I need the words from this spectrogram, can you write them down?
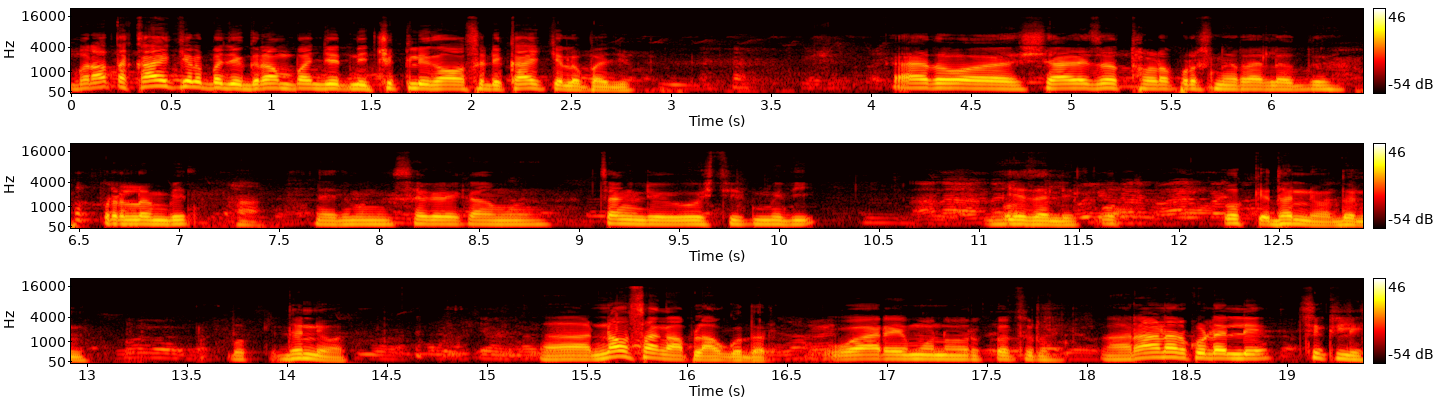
बरं. आता काय केलं पाहिजे ग्रामपंचायतनी चिखली गावासाठी? काय केलं पाहिजे? काय तो शाळेचा थोडा प्रश्न राहिला दु- प्रलंबित. हां. नाही मग सगळे कामं चांगले व्यवस्थित मध्ये हे झाले ओके धन्यवाद धन्यवाद. ओके धन्यवाद. अं, नाव सांगा आपलं अगोदर. वारे मनोहर कचरू. अं, राहणार कुठाले? चिखली.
